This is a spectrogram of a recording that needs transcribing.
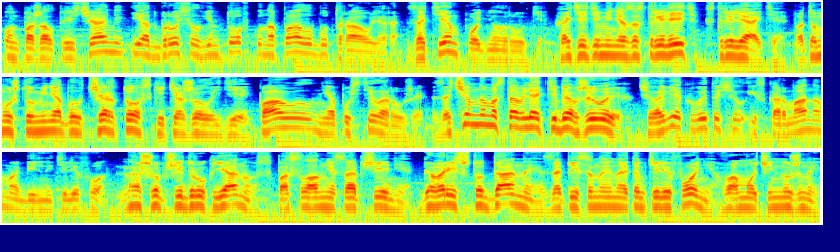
он пожал плечами и отбросил винтовку на палубу траулера. Затем поднял руки. «Хотите меня застрелить? Стреляйте, потому что у меня был чертовски тяжелый день». Пауэлл не опустил оружие. «Зачем нам оставлять тебя в живых?» Человек вытащил из кармана мобильный телефон. «Наш общий друг Янус послал мне сообщение. Говорит, что данные, записанные на этом телефоне, вам очень нужны.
